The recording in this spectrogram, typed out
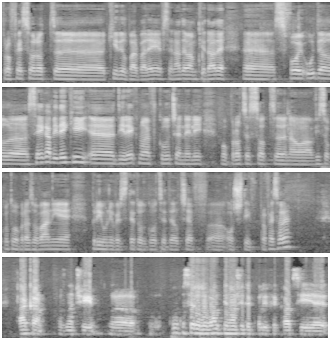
професорот е, Кирил Барбареев се надевам ќе даде е, свој удел е, сега бидејќи е, директно е вклучен нели во процесот на високото образование при универзитетот Гоце Делчев од Штив. Професоре? Така, значи, колку се релевантни нашите квалификации е,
